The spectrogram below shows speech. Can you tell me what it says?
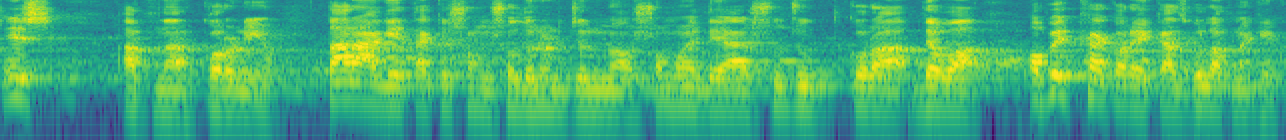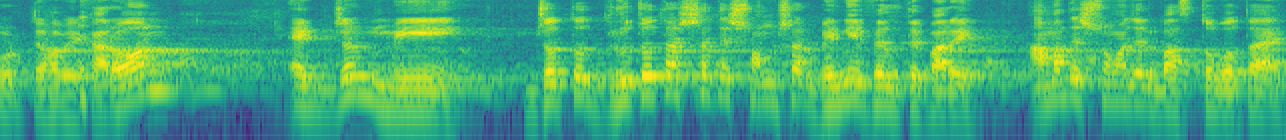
শেষ আপনার করণীয়। তার আগে তাকে সংশোধনের জন্য সময় দেওয়া সুযোগ করা, দেওয়া, অপেক্ষা করে কাজগুলো আপনাকে করতে হবে। কারণ একজন মেয়ে যত দ্রুততার সাথে সংসার ভেঙে ফেলতে পারে, আমাদের সমাজের বাস্তবতায়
